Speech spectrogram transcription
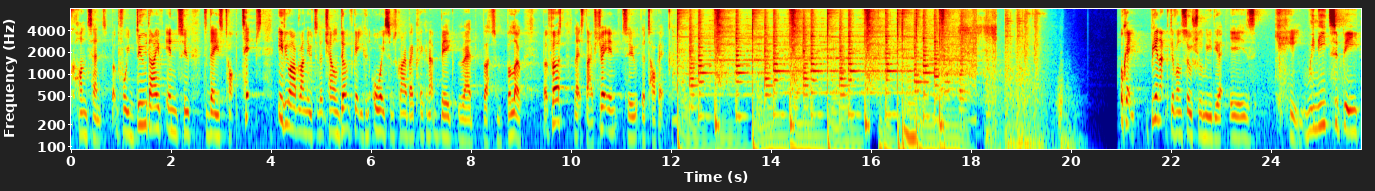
content. But before we do dive into today's top tips, if you are brand new to the channel, don't forget you can always subscribe by clicking that big red button below. But first, let's dive straight into the topic. Okay, being active on social media is key. We need to be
